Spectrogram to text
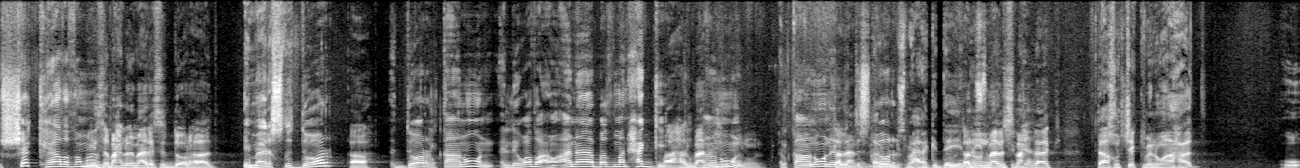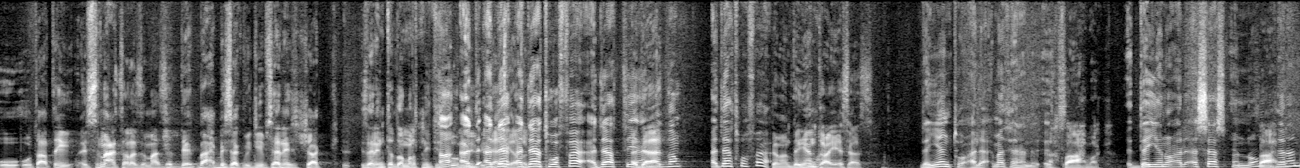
الشك هذا ضمان. مين سمح له يمارس الدور هذا؟ يمارس الدور؟ آه. الدور القانون اللي وضعه. أنا بضمن حقي. ما القانون. القانون اللي الدستور بيسمح لك تدين القانون ما بيسمح لك. تاخذ شيك من واحد وتعطيه. اسمع ترى إذا ما سديت بحبسك بجيب سنه الشك إذا أنت ضمرتني تسوق آه أداة, أداة وفاء أداة يعني أداة؟ أداة وفاء. تمام دينته على أي أساس؟ دينته على مثلا صاحبك. دينوا على أساس إنه صاحبك. مثلا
